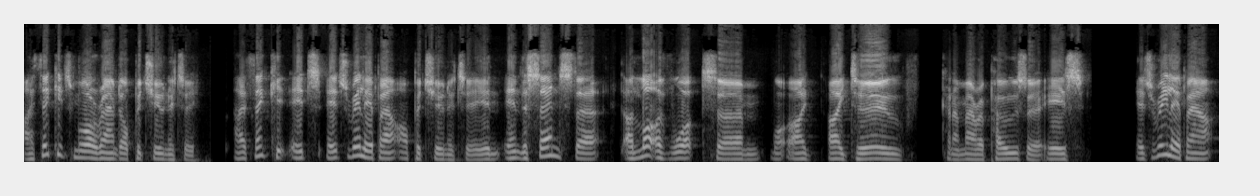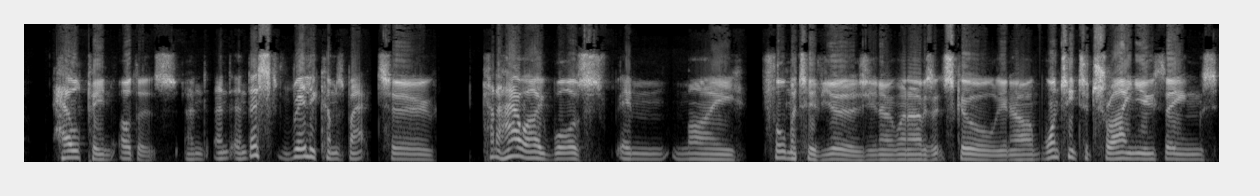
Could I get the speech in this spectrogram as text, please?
I think it's more around opportunity. I think it, it's it's really about opportunity in, in the sense that a lot of what um, what I, I do kind of Mariposa is is really about helping others and, and and this really comes back to kind of how I was in my formative years, you know, when I was at school, you know, wanting to try new things,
